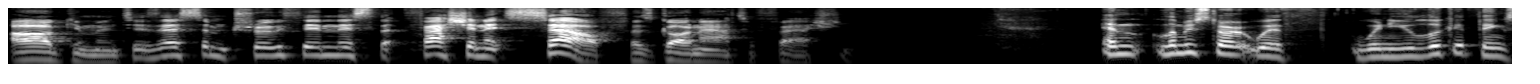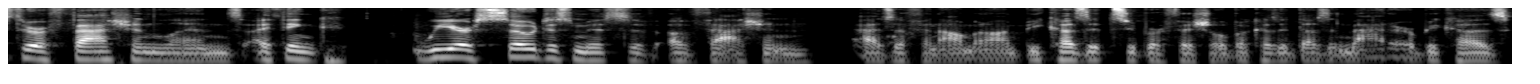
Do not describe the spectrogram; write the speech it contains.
argument? Is there some truth in this that fashion itself has gone out of fashion? And let me start with when you look at things through a fashion lens, I think we are so dismissive of fashion as a phenomenon because it's superficial, because it doesn't matter, because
